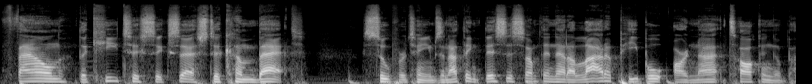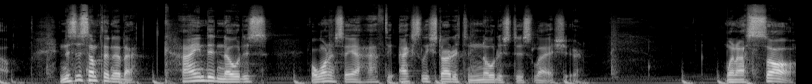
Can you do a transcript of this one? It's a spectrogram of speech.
found the key to success to combat super teams. And I think this is something that a lot of people are not talking about. And this is something that I kind of noticed. If I want to say I have to actually started to notice this last year. When I saw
